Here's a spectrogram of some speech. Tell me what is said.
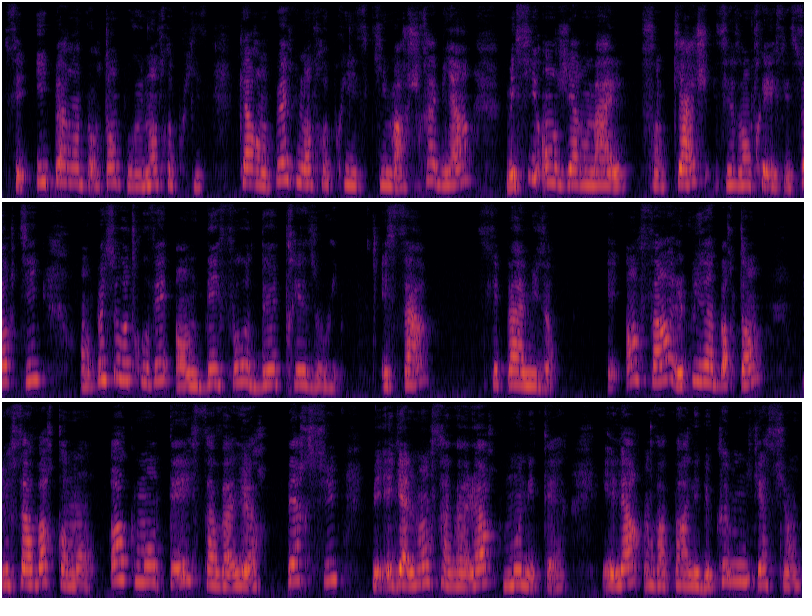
c'est hyper important pour une entreprise. Car on peut être une entreprise qui marche très bien, mais si on gère mal son cash, ses entrées et ses sorties, on peut se retrouver en défaut de trésorerie. Et ça, c'est pas amusant. Et enfin, le plus important, de savoir comment augmenter sa valeur perçue, mais également sa valeur monétaire. Et là, on va parler de communication,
